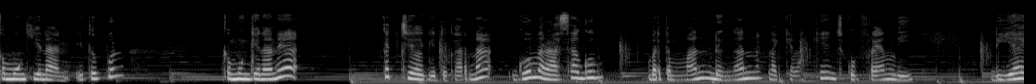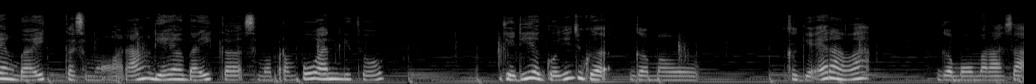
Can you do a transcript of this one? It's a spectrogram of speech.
Kemungkinan. Itu pun kemungkinannya kecil gitu. Karena gue merasa gue berteman dengan laki-laki yang cukup friendly. Dia yang baik ke semua orang, dia yang baik ke semua perempuan gitu. Jadi ya gue juga gak mau kegeeran lah, gak mau merasa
